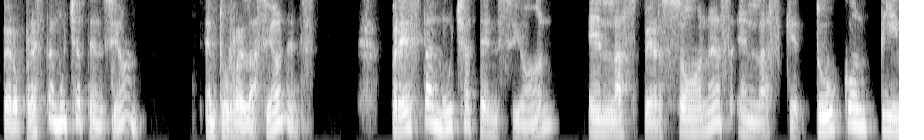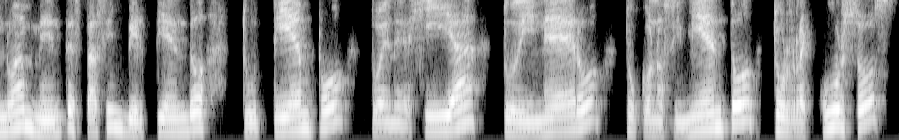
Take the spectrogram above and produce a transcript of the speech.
pero presta mucha atención en tus relaciones. Presta mucha atención en las personas en las que tú continuamente estás invirtiendo tu tiempo, tu energía, tu dinero, tu conocimiento, tus recursos.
